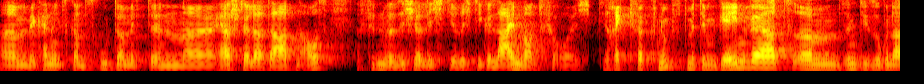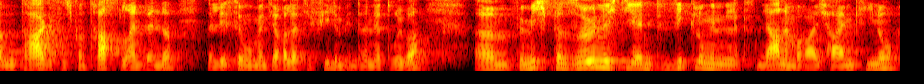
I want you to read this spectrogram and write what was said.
Ähm, wir kennen uns ganz gut damit den äh, Herstellerdaten aus. Da finden wir sicherlich die richtige Leinwand für euch. Direkt verknüpft mit dem Gainwert ähm, sind die sogenannten Tageslicht-Kontrastleinwände. Da lest ihr im Moment ja relativ viel im Internet drüber. Ähm, für mich persönlich die Entwicklung in den letzten Jahren im Bereich Heimkino,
